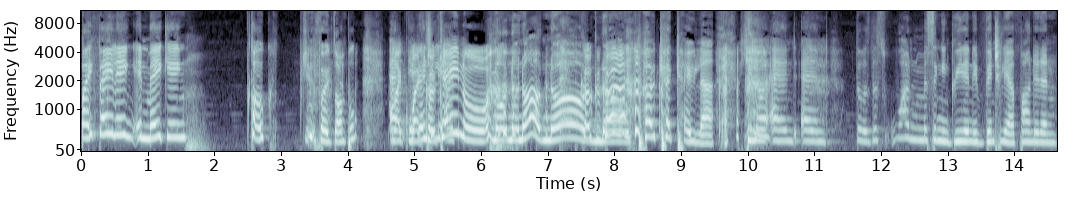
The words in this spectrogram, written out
By failing in making coke, for example, and like what eventually I- cocaine or no, no, no, no, Coca-Cola? no, Coca-Cola. You know, and and there was this one missing ingredient. Eventually, I found it, and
